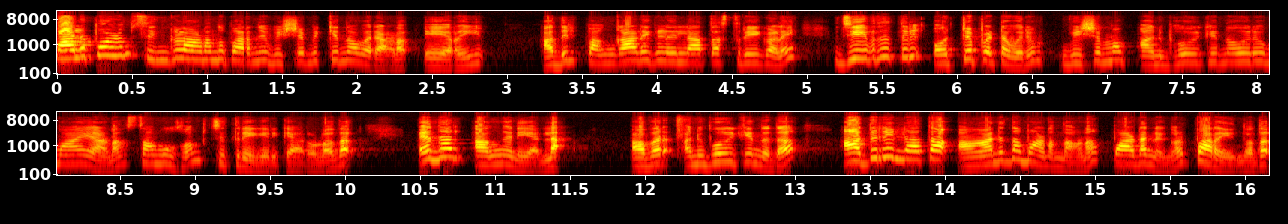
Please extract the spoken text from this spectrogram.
പലപ്പോഴും സിംഗിൾ ആണെന്ന് പറഞ്ഞ് വിഷമിക്കുന്നവരാണ് ഏറെയും. അതിൽ പങ്കാളികളില്ലാത്ത സ്ത്രീകളെ ജീവിതത്തിൽ ഒറ്റപ്പെട്ടവരും വിഷമം അനുഭവിക്കുന്നവരുമായാണ് സമൂഹം ചിത്രീകരിക്കാറുള്ളത്. എന്നാൽ അങ്ങനെയല്ല. അവർ അനുഭവിക്കുന്നത് അതിരില്ലാത്ത ആനന്ദമാണെന്നാണ് പഠനങ്ങൾ പറയുന്നത്.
